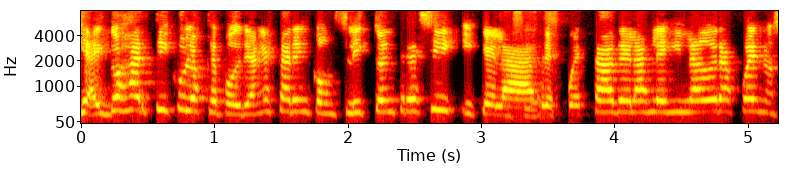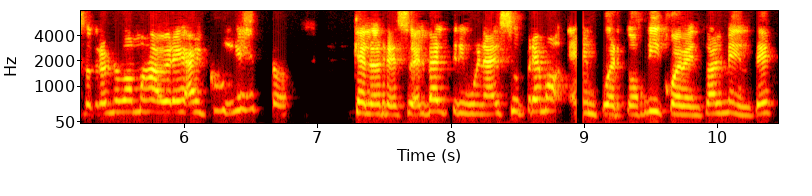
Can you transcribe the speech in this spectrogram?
que hay dos artículos que podrían estar en conflicto entre sí y que la respuesta de las legisladoras fue, nosotros no vamos a bregar con esto, que lo resuelva el Tribunal Supremo en Puerto Rico eventualmente,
